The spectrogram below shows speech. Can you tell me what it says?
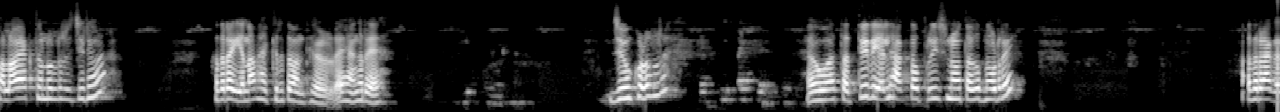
ಪಲಾವ್ ಯಾಕೆ ತಿನ್ನಲ್ಲ ಅಜ್ಜಿ ನೀವು? ಅದ್ರಾಗ ಏನಾರು ಹಾಕಿರ್ತಾವ ಅಂತ ಹೇಳ್ರಿ ಹೆಂಗೆ ರೀ ಜೀವ ಕೊಡಲ್ಲ ರೀ? ಯವ್ವ ಎಲ್ಲಿ ಹಾಕ್ತಾವೆ ಫ್ರೀಜ್ ನಾವು ತೆಗೆದು ನೋಡ್ರಿ? ಅದ್ರಾಗ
